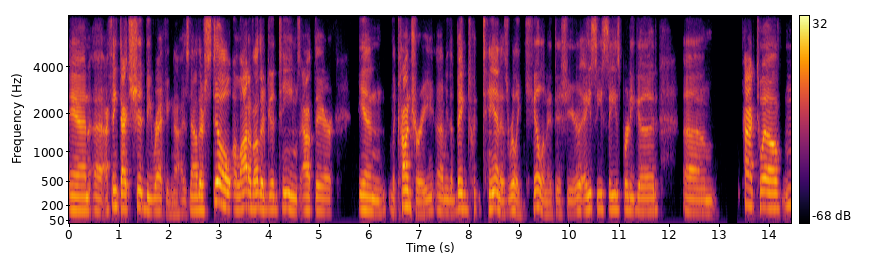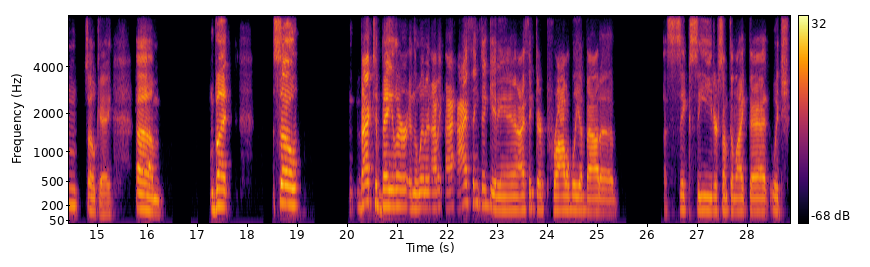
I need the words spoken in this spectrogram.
and uh, I think that should be recognized. Now, there's still a lot of other good teams out there in the country. I mean, the Big Ten is really killing it this year. ACC is pretty good. Um, Pac-12, mm, it's okay. Um, but so back to Baylor and the women. I mean, I, I think they get in. I think they're probably about a a six seed or something like that, which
